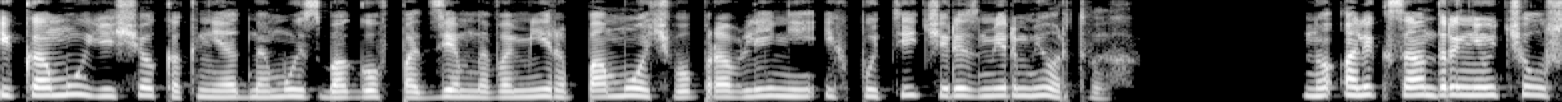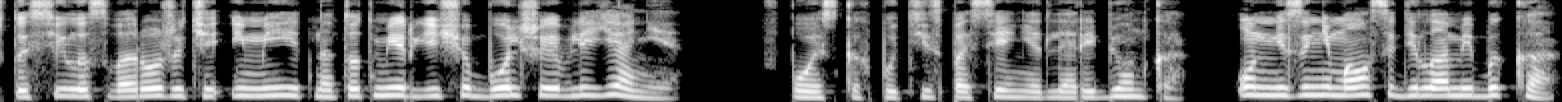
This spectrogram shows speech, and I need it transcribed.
И кому еще, как ни одному из богов подземного мира, помочь в управлении их пути через мир мертвых? Но Александр не учел, что сила Сворожича имеет на тот мир еще большее влияние. Поисках пути спасения для ребенка он не занимался делами быка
